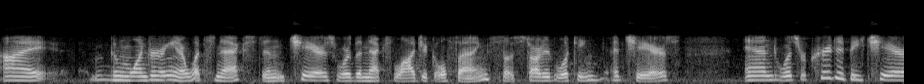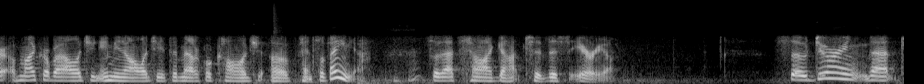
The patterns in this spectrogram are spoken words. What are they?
I been wondering, you know, what's next, and chairs were the next logical thing. So started looking at chairs, and was recruited to be chair of microbiology and immunology at the Medical College of Pennsylvania. Mm-hmm. So that's how I got to this area. So during that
